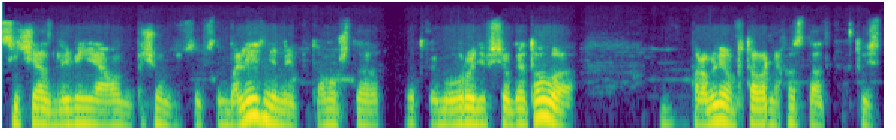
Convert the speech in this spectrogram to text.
сейчас для меня, он почему, собственно, болезненный, потому что вот как бы вроде все готово, проблема в товарных остатках. То есть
